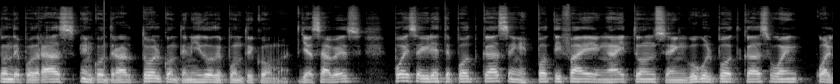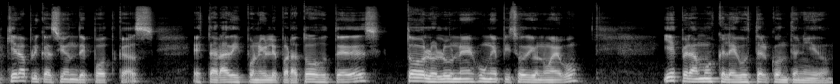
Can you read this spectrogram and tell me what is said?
donde podrás encontrar todo el contenido de punto y coma. Ya sabes, puedes seguir este podcast en Spotify, en iTunes, en Google Podcast o en cualquier aplicación de podcast. Estará disponible para todos ustedes. Todos los lunes un episodio nuevo. Y esperamos que les guste el contenido.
